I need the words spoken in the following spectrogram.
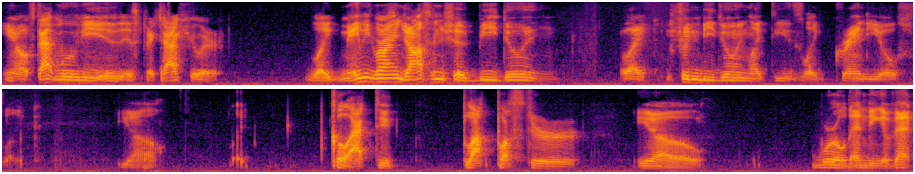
you know, if that movie is, is spectacular, like maybe Rian Johnson should be doing, like, shouldn't be doing like these like grandiose, like, you know, like galactic blockbuster, you know, world-ending event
